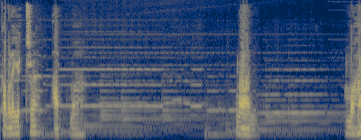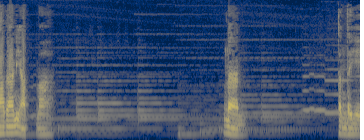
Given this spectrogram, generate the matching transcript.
கவலையற்ற ஆத்மா நான் மகாதானி ஆத்மா நான் தந்தையை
